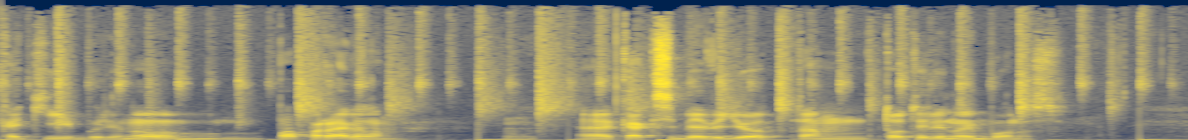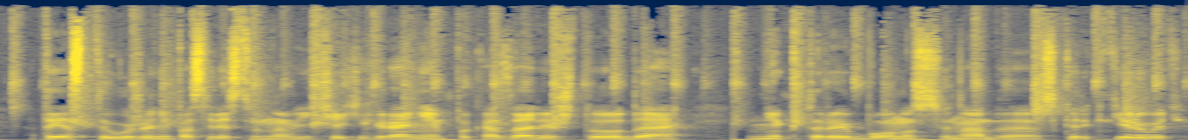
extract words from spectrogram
какие были, но по правилам Э, как себя ведет там тот или иной бонус. Тесты уже непосредственно в ячейке грани показали, что да, некоторые бонусы надо скорректировать,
